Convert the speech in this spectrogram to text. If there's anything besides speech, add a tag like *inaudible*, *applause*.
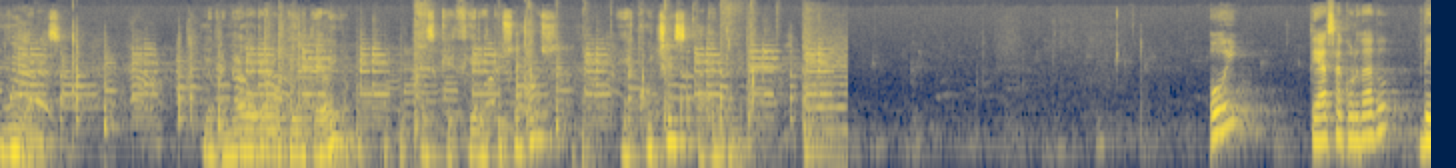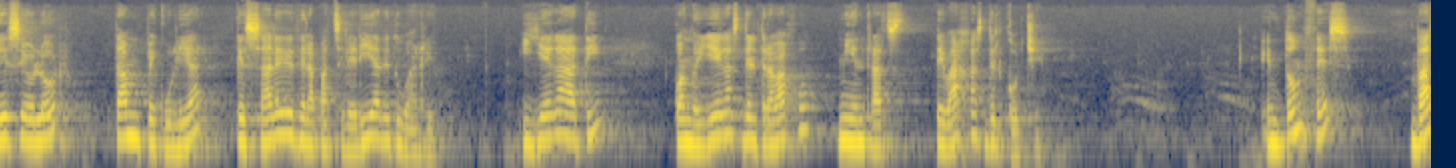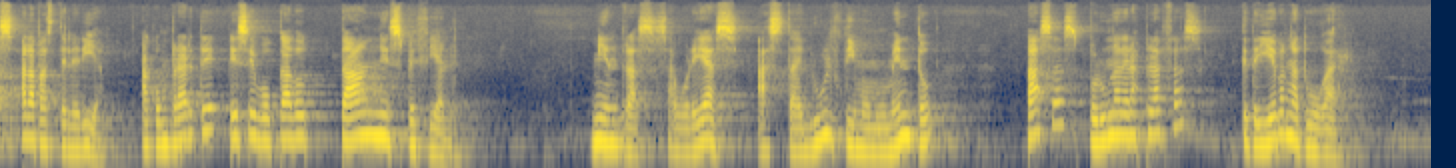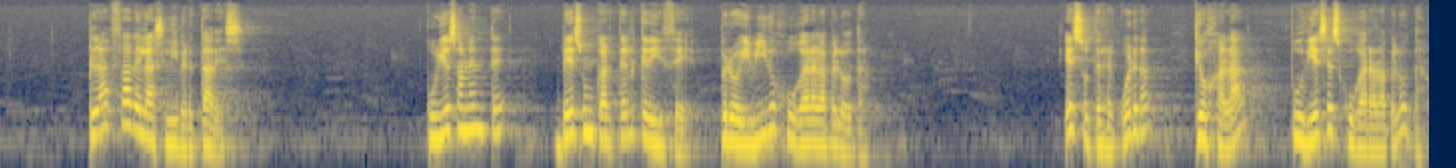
Muy buenas. Lo primero que queremos pedirte hoy es que cierres tus ojos y escuches atentamente. Hoy te has acordado de ese olor tan peculiar que sale desde la pastelería de tu barrio y llega a ti cuando llegas del trabajo mientras te bajas del coche. Entonces vas a la pastelería a comprarte ese bocado tan especial. Mientras saboreas hasta el último momento, pasas por una de las plazas que te llevan a tu hogar. Plaza de las Libertades. Curiosamente, ves un cartel que dice prohibido jugar a la pelota. Eso te recuerda que ojalá pudieses jugar a la pelota.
